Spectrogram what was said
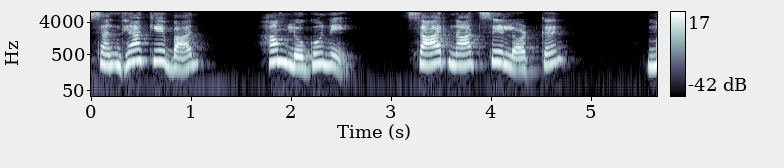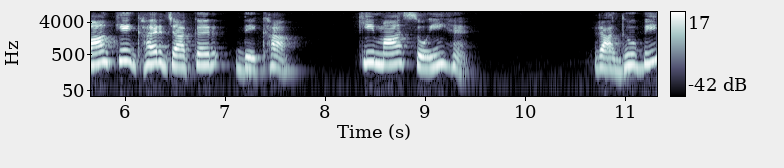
संध्या के बाद हम लोगों ने सारनाथ से लौटकर माँ के घर जाकर देखा कि माँ सोई हैं। राधु भी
